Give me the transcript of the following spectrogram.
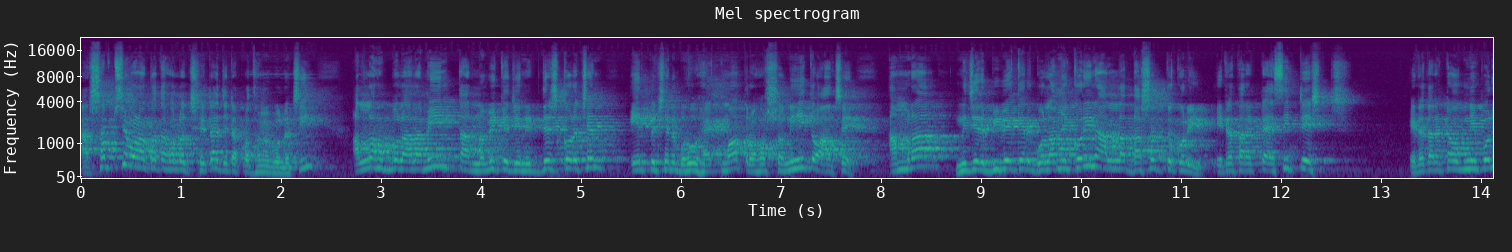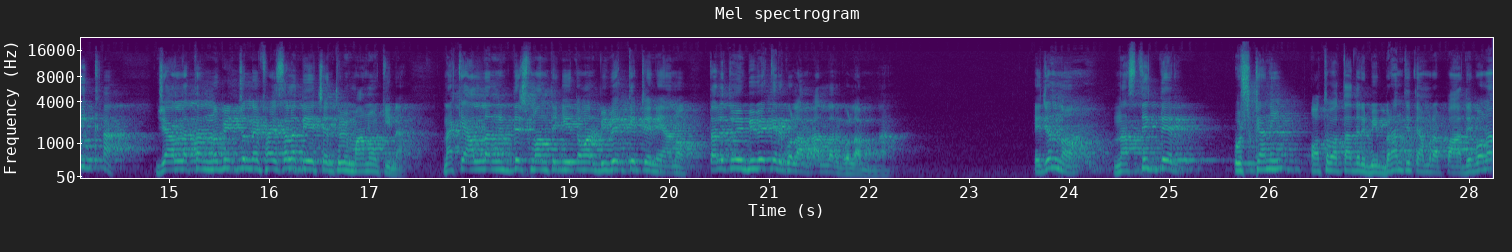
আর সবচেয়ে বড় কথা হলো সেটা যেটা প্রথমে বলেছি, আল্লাহ রব্বুল আলমিন তার নবীকে যে নির্দেশ করেছেন, এর পেছনে বহু হ্যাকমত রহস্য নিহিত আছে। আমরা নিজের বিবেকের গোলামি করি না, আল্লাহ দাসত্ব করি। এটা তার একটা অ্যাসিড টেস্ট এটা তার একটা অগ্নি পরীক্ষা যে আল্লাহ তার নবীর জন্য ফয়সালা দিয়েছেন, তুমি মানো কিনা? নাকি আল্লাহ নির্দেশ মানতে গিয়ে তোমার বিবেককে টেনে আনো? তাহলে তুমি বিবেকের গোলাম, আল্লাহর গোলাম না। এজন্য নাস্তিকদের উস্কানি অথবা তাদের বিভ্রান্তিতে আমরা পা দেব না।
